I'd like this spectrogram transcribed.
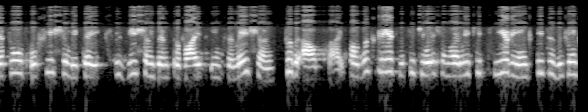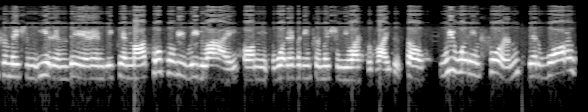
that will officially take positions and provide information to the outside. So this creates a situation where we keep hearing pieces of information here and there and we cannot totally rely on whatever information you are provided. So we were informed there was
